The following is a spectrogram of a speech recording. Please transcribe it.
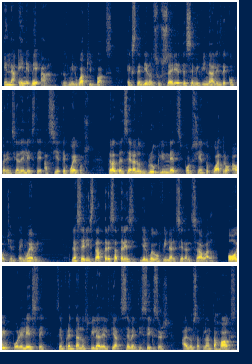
En la NBA, los Milwaukee Bucks extendieron sus series de semifinales de Conferencia del Este a 7 juegos, tras vencer a los Brooklyn Nets por 104 a 89. La serie está 3 a 3 y el juego final será el sábado. Hoy, por el este, se enfrentan los Philadelphia 76ers a los Atlanta Hawks.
